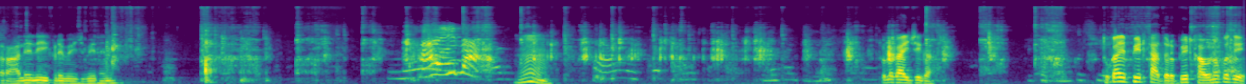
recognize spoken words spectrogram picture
तर आलेली इकडे व्हेज बिर्याणी. हम्म. तुला खायची का? तू काय पीठ खातो रे? पीठ खाऊ नको ते.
